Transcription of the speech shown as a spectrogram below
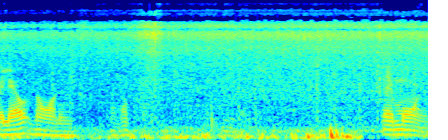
ไปแล้วนอหนึ่งนะครับได้มอย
